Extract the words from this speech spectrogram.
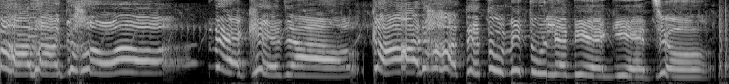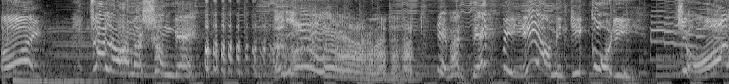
বাবা গো দেখে যাও। কার হাতে তুমি তুলে দিয়ে গিয়েছো? ওই চলো আমার সঙ্গে। এবার দেখবি আমি কি করি। চল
